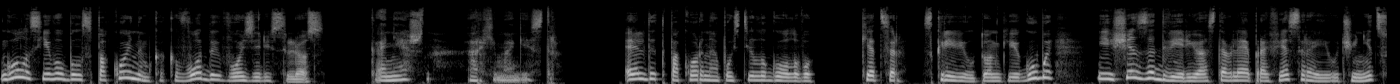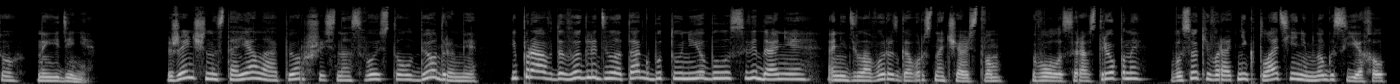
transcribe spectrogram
Голос его был спокойным, как воды в озере слез. «Конечно, архимагистр». Эльдет покорно опустила голову. Кетцер скривил тонкие губы и исчез за дверью, оставляя профессора и ученицу наедине. Женщина стояла, опёршись на свой стол бёдрами, и правда выглядела так, будто у неё было свидание, а не деловой разговор с начальством. Волосы растрёпаны, высокий воротник платья немного съехал.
